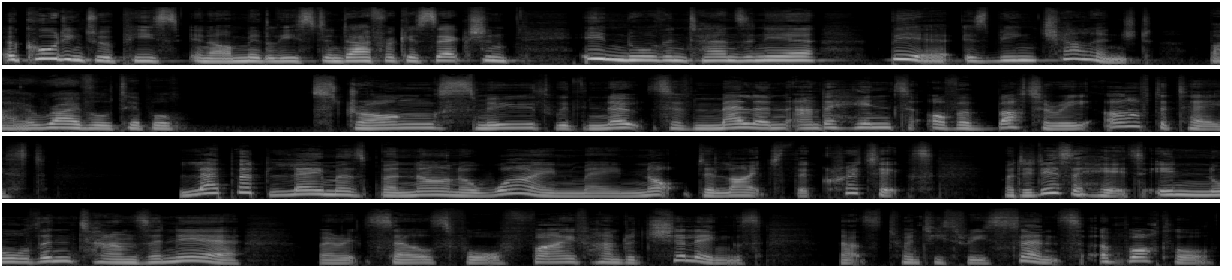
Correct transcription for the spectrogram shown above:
According to a piece in our Middle East and Africa section, in northern Tanzania, beer is being challenged by a rival tipple. Strong, smooth, with notes of melon and a hint of a buttery aftertaste. Leopard Lema's banana wine may not delight the critics, but it is a hit in northern Tanzania where it sells for 500 shillings, that's 23 cents, a bottle.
